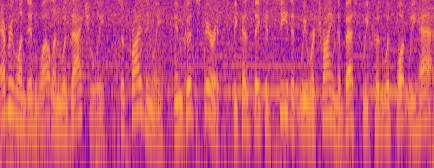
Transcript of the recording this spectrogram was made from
everyone did well and was actually, surprisingly, in good spirits because they could see that we were trying the best we could with what we had.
